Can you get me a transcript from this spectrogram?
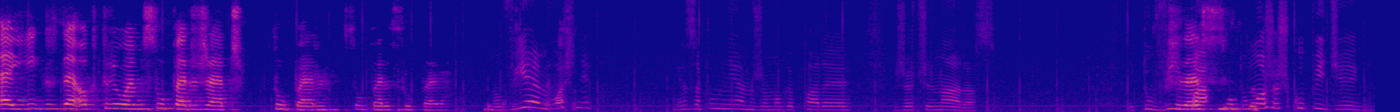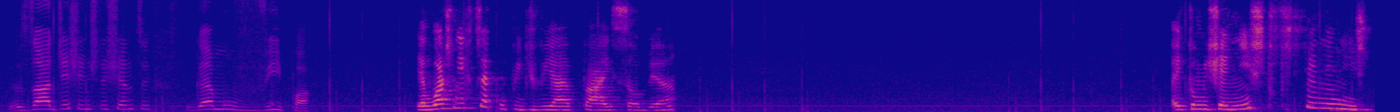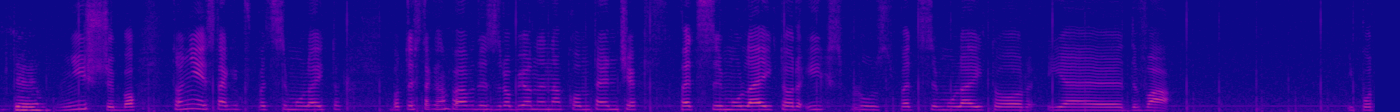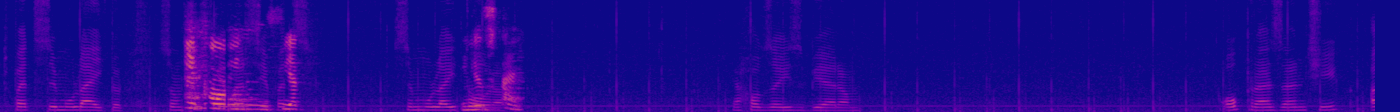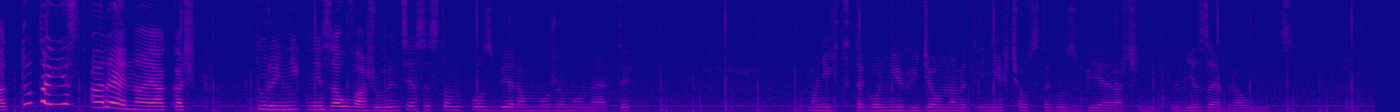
Ej, XD, odkryłem super rzecz. Super, super, super. No wiem, właśnie. Ja zapomniałem, że mogę parę rzeczy naraz. I tu VIPa, jest tu możesz kupić y, za 10 tysięcy gemów VIPa. Ja właśnie chcę kupić VIP sobie. Ej, tu mi się niszczy, czy nie niszczy? Niszczy, bo to nie jest tak jak w Pet Simulator, bo to jest tak naprawdę zrobione na kontencie Pet Simulator X plus Pet Simulator E2. I pod Pet Simulator są Nie wszystkie wersje Pet jak- I nie Simulatora. dostaję. Ja chodzę i zbieram. O, prezencik. A tutaj jest arena jakaś, której nikt nie zauważył, więc ja se stąd pozbieram może monety. Bo nikt tego nie widział nawet i nie chciał z tego zbierać. Nikt nie zebrał nic.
